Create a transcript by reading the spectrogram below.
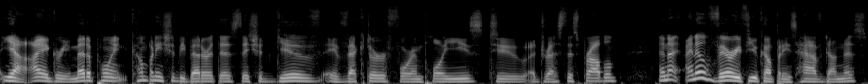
yeah, I agree. MetaPoint companies should be better at this. They should give a vector for employees to address this problem. And I, I know very few companies have done this,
